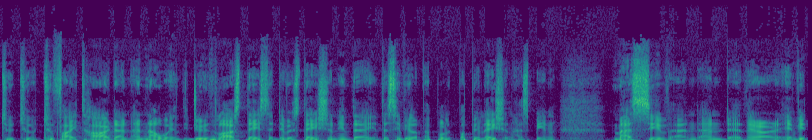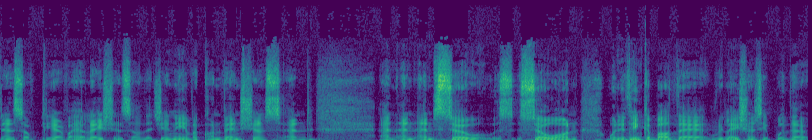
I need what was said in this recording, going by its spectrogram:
to to, to fight hard. And, and now, during the last days, the devastation in the in the civil population has been massive, and and uh, there are evidence of clear violations of the Geneva Conventions. And and and and so so on. When you think about the relationship with the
